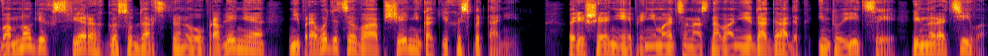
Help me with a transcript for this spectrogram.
во многих сферах государственного управления не проводится вообще никаких испытаний. Решения принимаются на основании догадок, интуиции и нарратива.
